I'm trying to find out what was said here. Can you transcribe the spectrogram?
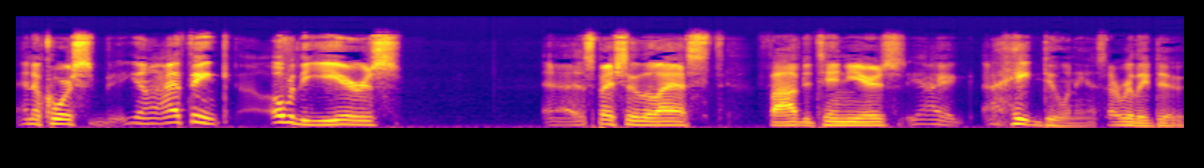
and of course, you know, I think over the years, uh, especially the last five to ten years. I, I hate doing this. I really do.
